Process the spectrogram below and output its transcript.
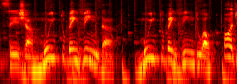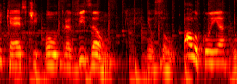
Seja muito bem-vinda, muito bem-vindo ao podcast Outra Visão. Eu sou Paulo Cunha, o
